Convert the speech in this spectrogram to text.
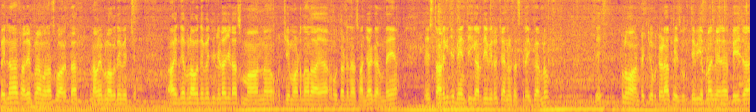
ਪਹਿਲਾਂ ਸਾਰੇ ਭਰਾਵਾਂ ਦਾ ਸਵਾਗਤ ਆ ਨਵੇਂ ਬਲੌਗ ਦੇ ਵਿੱਚ। ਅੱਜ ਦੇ ਬਲੌਗ ਦੇ ਵਿੱਚ ਜਿਹੜਾ ਜਿਹੜਾ ਸਮਾਨ ਉੱਚੇ ਮਾਡਲਾਂ ਦਾ ਆਇਆ, ਉਹ ਤੁਹਾਡੇ ਨਾਲ ਸਾਂਝਾ ਕਰਦੇ ਆ। ਤੇ ਸਟਾਰਟਿੰਗ 'ਚ ਬੇਨਤੀ ਕਰਦੇ ਆ ਵੀਰੋ ਚੈਨਲ ਸਬਸਕ੍ਰਾਈਬ ਕਰ ਲਓ। ਤੇ ਭਲਵਾਨ ਟਰੈਕਟਰ ਪਟਿਆਲਾ ਫੇਸਬੁੱਕ ਤੇ ਵੀ ਆਪਣਾ ਪੇਜ ਆ,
